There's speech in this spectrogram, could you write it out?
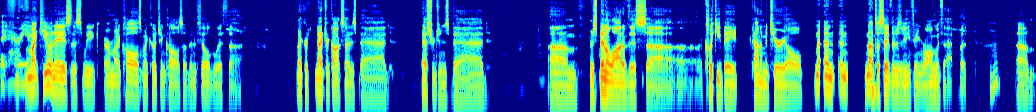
Good. How are you? my Q and A's this week, or my calls, my coaching calls, have been filled with uh, nitric nitric oxide is bad, estrogen is bad. Um, there's been a lot of this uh, clicky bait kind of material, and and not to say there's anything wrong with that, but Mhm. um,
